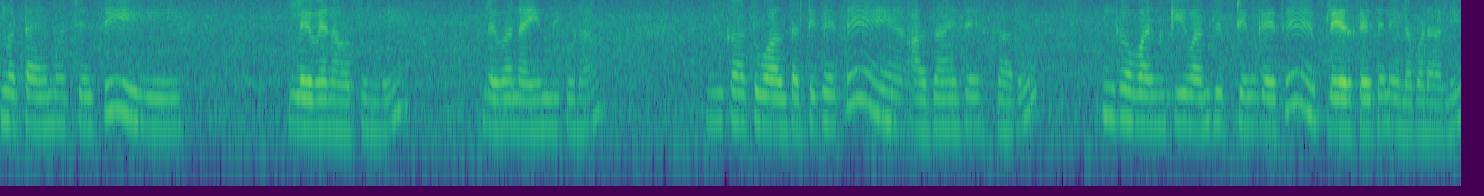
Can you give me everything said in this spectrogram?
ఇంకా టైం వచ్చేసి లెవెన్ అవుతుంది. లెవెన్ అయింది కూడా. ఇంకా ట్వెల్వ్ థర్టీకి అయితే అజా అయితే ఇస్తారు. ఇంకా వన్కి వన్ ఫిఫ్టీన్కి అయితే ప్లేయర్కి అయితే నిలబడాలి.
